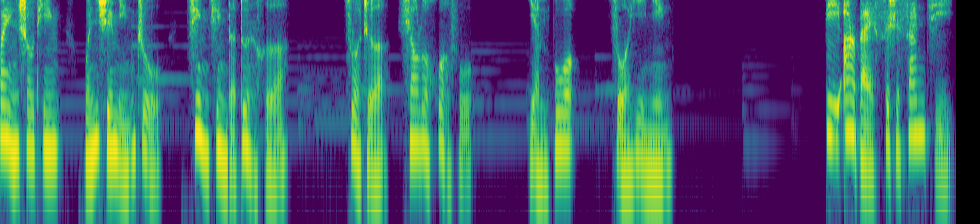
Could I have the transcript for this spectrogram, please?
欢迎收听文学名著《静静的顿河》，作者肖洛霍夫，演播左一宁。第二百四十三集。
